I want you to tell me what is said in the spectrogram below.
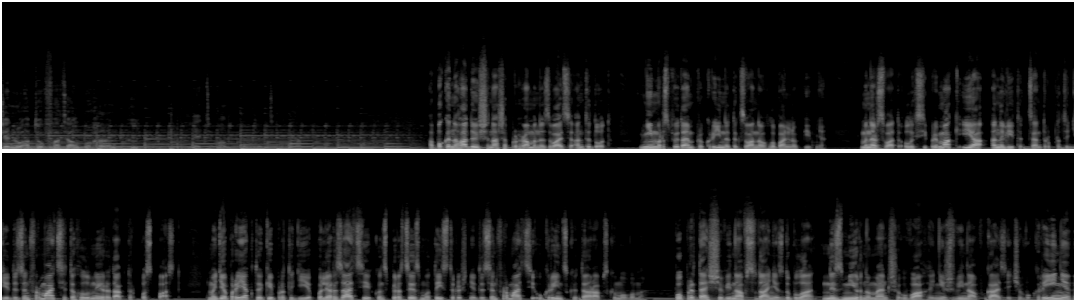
General Abdel Fattah al Burhan, who led armed conflict in the capital. А поки нагадую, що наша програма називається Антидот. В ній ми розповідаємо про країни так званого глобального півдня. Мене звати Олексій Примак, і я аналітик Центру протидії дезінформації та головний редактор Постпаст, медіапроєкту, який протидіє поляризації, конспірацизму та історичній дезінформації українською та арабською мовами. Попри те, що війна в Судані здобула незмірно менше уваги, ніж війна в Газі чи в Україні,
